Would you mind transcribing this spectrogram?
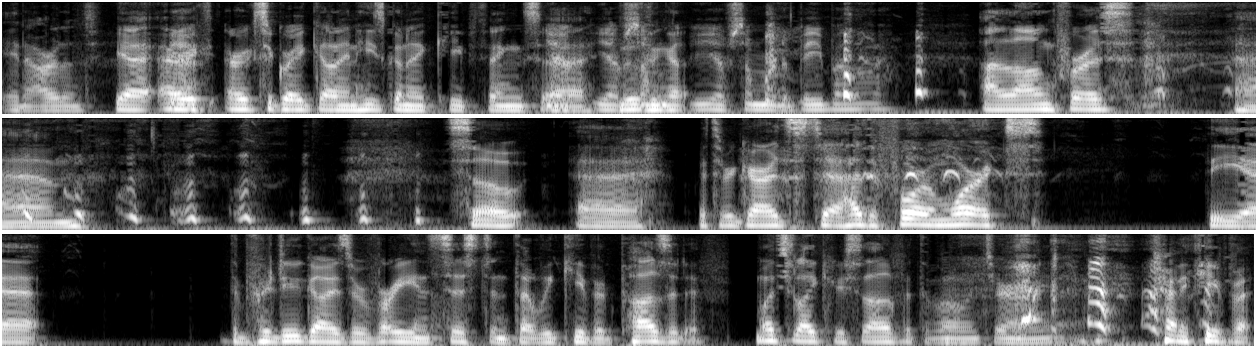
in Ireland. Yeah, Eric, Eric's a great guy, and he's going to keep things Yeah, uh, you, moving some, a- you have somewhere to be, by the way? along for us. Um, so, uh, with regards to how the forum works, the uh, the Purdue guys are very insistent that we keep it positive, much like yourself at the moment, Jeremy, trying to keep a,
